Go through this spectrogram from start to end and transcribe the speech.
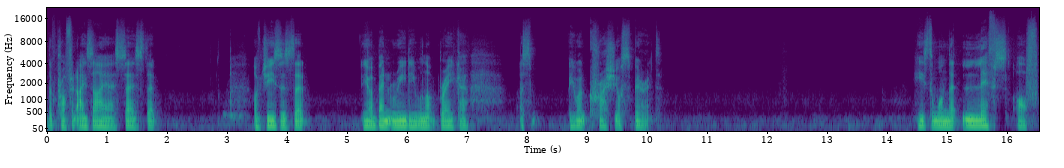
the prophet Isaiah says that of Jesus that you know a bent reed he will not break a, a he won't crush your spirit. He's the one that lifts off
